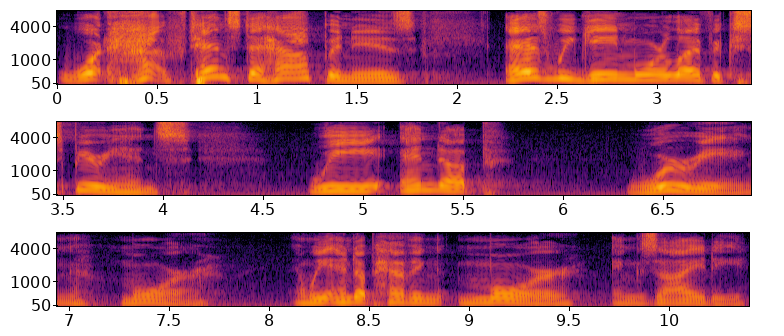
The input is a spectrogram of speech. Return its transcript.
what ha- tends to happen is as we gain more life experience, we end up worrying more. And we end up having more anxiety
